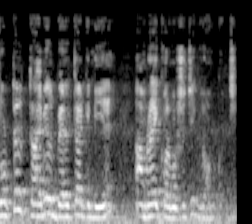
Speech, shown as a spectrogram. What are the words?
টোটাল ট্রাইবেল বেল্টটাকে নিয়ে আমরা এই কর্মসূচি গ্রহণ করছি।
